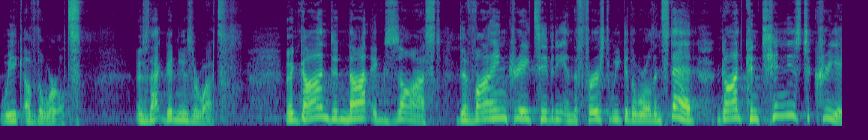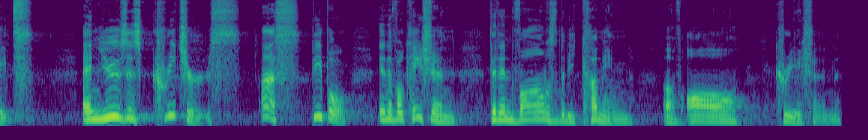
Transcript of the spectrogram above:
week of the world. Is that good news or what? That God did not exhaust divine creativity in the first week of the world. Instead, God continues to create and uses creatures, us, people, in a vocation that involves the becoming of all creation.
